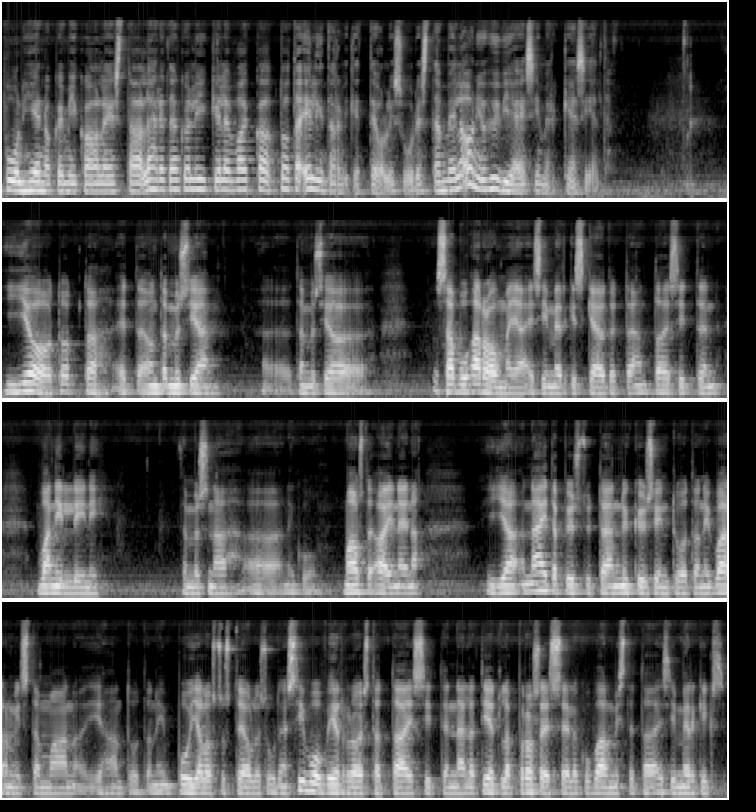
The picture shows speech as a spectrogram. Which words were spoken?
puun hienokemikaaleista. Lähdetäänkö liikkeelle vaikka tuolta elintarviketeollisuudesta? Meillä on jo hyviä esimerkkejä sieltä. Joo, totta, että on tämmöisiä, äh, tämmöisiä savuaromeja esimerkiksi käytetään, tai sitten vanilliini tämmöisenä ää, äh, niin kuin mausteaineena – ja näitä pystytään nykyisin tuota, niin varmistamaan ihan tuota, niin puujalostusteollisuuden sivuvirroista tai sitten näillä tietyillä prosesseilla, kun valmistetaan esimerkiksi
